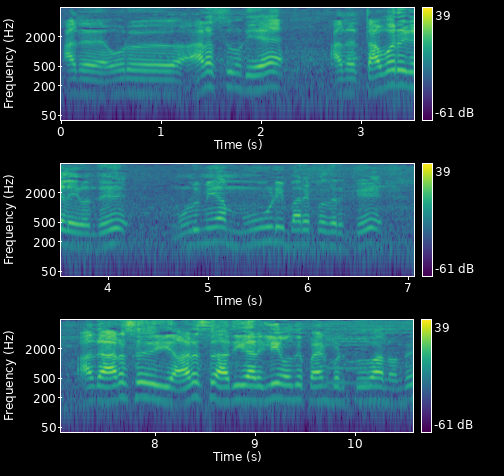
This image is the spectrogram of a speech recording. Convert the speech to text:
அந்த ஒரு அரசுடைய அந்த தவறுகளை வந்து முழுமையாக மூடி மறைப்பதற்கு அந்த அரசு அரசு அதிகாரிகளையும் வந்து பயன்படுத்துவதான் வந்து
